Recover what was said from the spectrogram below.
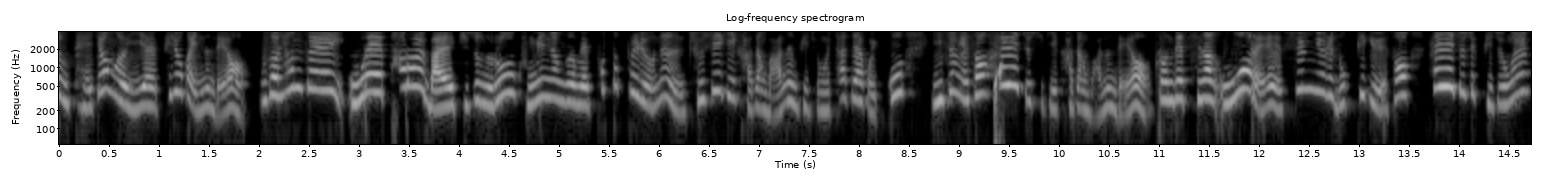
좀 배경을 이해할 필요가 있는데요. 우선 현재 올해 8월 말 기준으로 국민연금의 포트폴리오는 주식이 가장 많은 비중을 차지하고 있고 이 중에서 해외 주식이 가장 많은데요. 그런데 지난 5월에 수익률을 높이기 위해서 해외 주식 비중을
